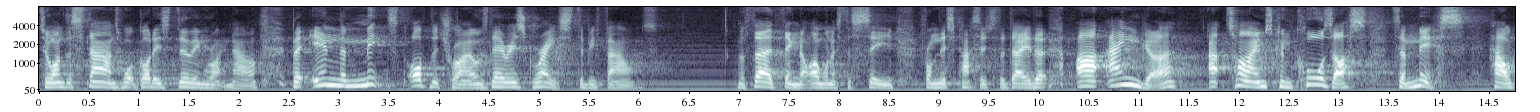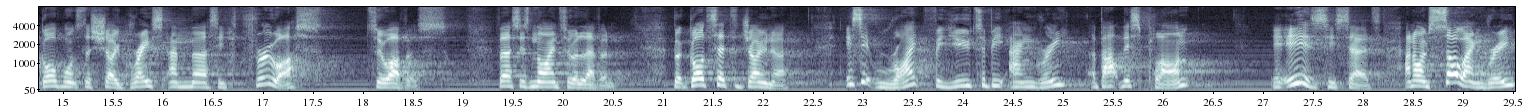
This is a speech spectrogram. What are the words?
to understand what God is doing right now. But in the midst of the trials, there is grace to be found. The third thing that I want us to see from this passage today that our anger at times can cause us to miss how God wants to show grace and mercy through us to others. Verses 9 to 11. But God said to Jonah, Is it right for you to be angry about this plant? It is, he said, and I'm so angry,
